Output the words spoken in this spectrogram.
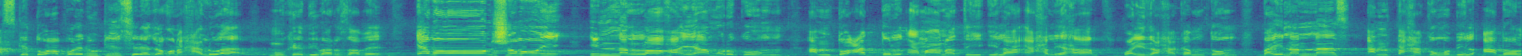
আজকে দোয়া পরে রুটি ছিঁড়ে যখন হালুয়া মুখে দিবার যাবে, এমন সময় ইন্নাল্লাহায়ামুরকুম আন্ত আব্দুল আমানাতি ইলা আহলিহা ওয়াইদা হাকামতুম বাইনান নাস আনতা হাকুম বিল আদল।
